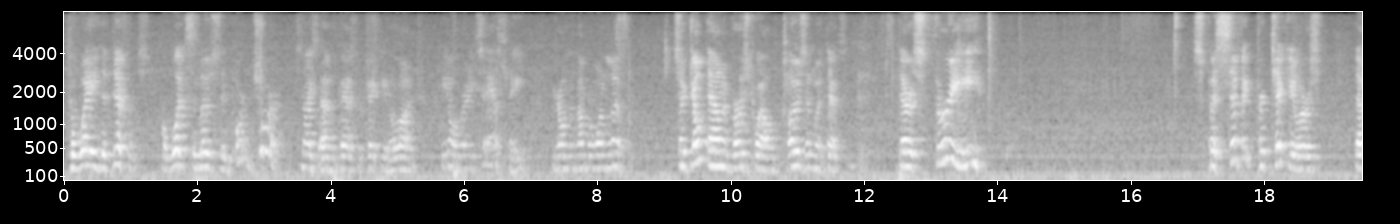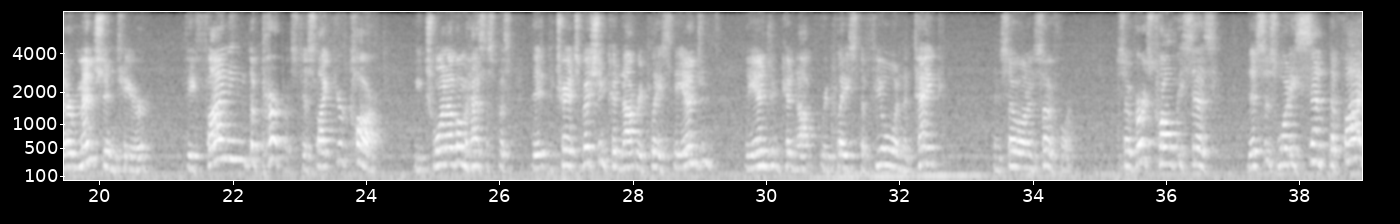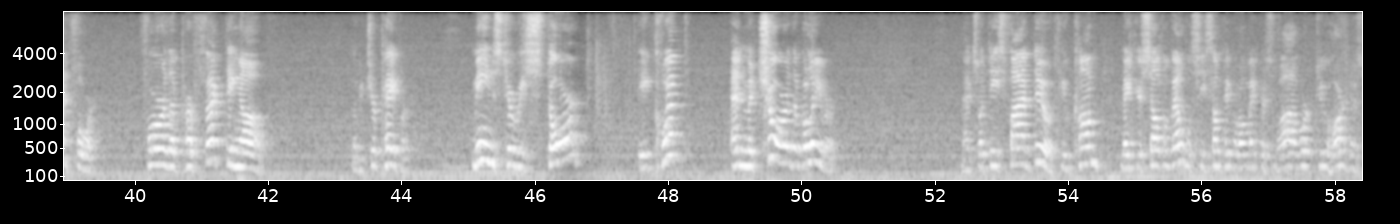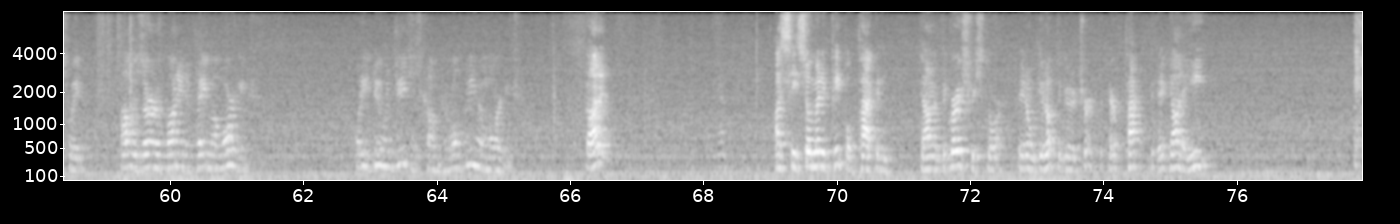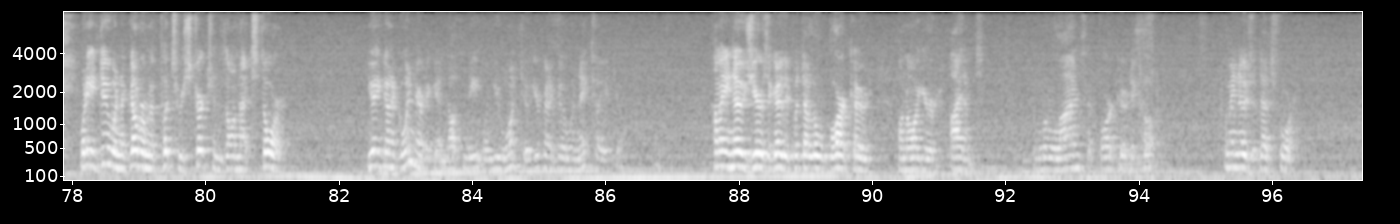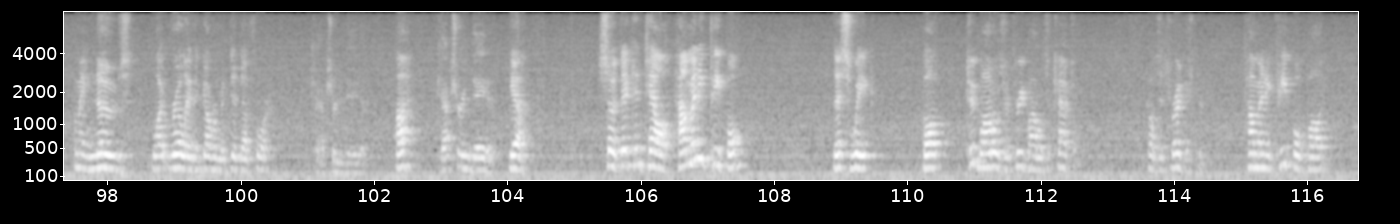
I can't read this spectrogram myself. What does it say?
to weigh the difference of what's the most important. Sure, it's nice to have a pastor take you to lunch. He already says, see, you're on the number one list. So jump down in verse 12, closing with this. there's three specific particulars that are mentioned here defining the purpose, just like your car. Each one of them has a specific, the, the transmission could not replace the engine, the engine could not replace the fuel in the tank, and so on and so forth. So, verse 12, he says, This is what he sent the five for for the perfecting of. Look at your paper. Means to restore, equip, and mature the believer. That's what these five do. If you come, make yourself available. See, some people don't make this. Well, I worked too hard this week. I was earning money to pay my mortgage. What do you do when Jesus comes? There won't be no mortgage. Got it? I see so many people packing down at the grocery store. They don't get up to go to church, but they're packed. They got to eat. What do you do when the government puts restrictions on that store? You ain't going to go in there to get nothing to eat when you want to. You're going to go when they tell you to. How many knows years ago they put that little barcode on all your items? The little lines, that barcode they call it? How many knows what that's for? How many knows what really the government did that for? Capturing data. Huh? Capturing data. Yeah. So they can tell how many people this week bought two bottles or three bottles of ketchup because it's registered. How many people bought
